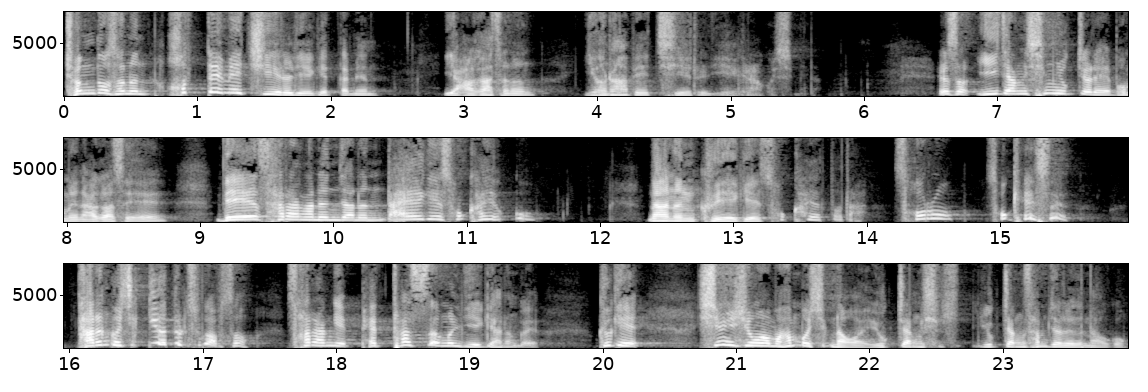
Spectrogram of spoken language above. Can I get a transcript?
전도서는 헛됨의 지혜를 얘기했다면, 이 아가서는 연합의 지혜를 얘기하고 있습니다. 그래서 2장 16절에 보면 아가서에 내 사랑하는 자는 나에게 속하였고 나는 그에게 속하였도다. 서로 속했어요. 다른 것이 끼어들 수가 없어. 사랑의 배타성을 얘기하는 거예요. 그게 심심하면 한 번씩 나와요. 6장 10, 6장 3절에도 나오고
